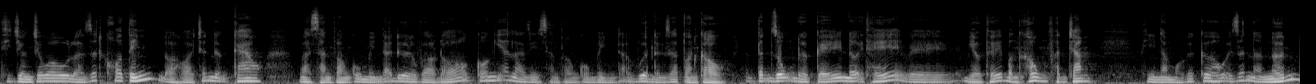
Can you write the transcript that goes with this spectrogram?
thị trường châu Âu là rất khó tính, đòi hỏi chất lượng cao và sản phẩm của mình đã đưa được vào đó, có nghĩa là gì? Sản phẩm của mình đã vươn được ra toàn cầu, tận dụng được cái lợi thế về biểu thuế bằng không phần trăm thì là một cái cơ hội rất là lớn.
